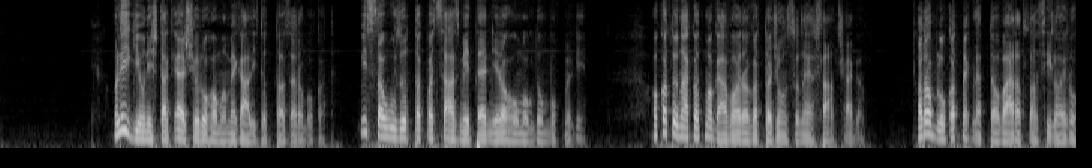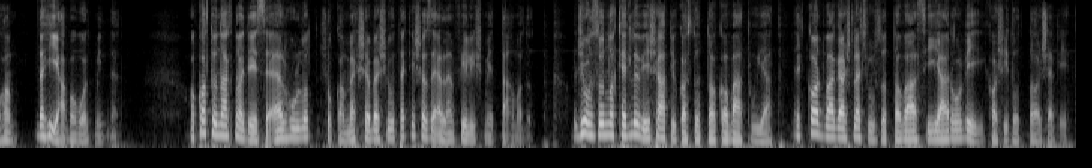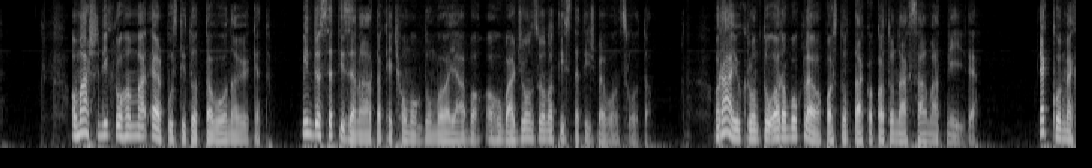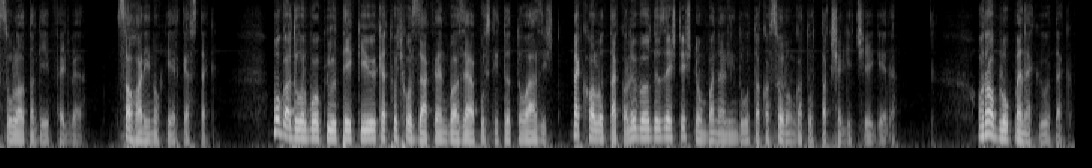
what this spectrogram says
A légionisták első rohama megállította az arabokat. Visszahúzottak vagy száz méternyire a homokdombok mögé. A katonákat magával ragadta Johnson elszántsága. A rablókat meglepte a váratlan szilajroham, de hiába volt minden. A katonák nagy része elhullott, sokan megsebesültek, és az ellenfél ismét támadott. Johnsonnak egy lövés átjukasztotta a kabátúját, egy kardvágás lecsúszott a válszíjáról, végighasította a zsebét. A második roham már elpusztította volna őket. Mindössze tizen álltak egy homokdomba aljába, ahová Johnson a tisztet is bevonszolta. A rájuk rontó arabok leapasztották a katonák számát négyre. Ekkor megszólalt a gépfegyver. Szaharinok érkeztek. Mogadorból küldték ki őket, hogy hozzák rendbe az elpusztított oázist. Meghallották a lövöldözést, és nyomban elindultak a szorongatottak segítségére. A rablók menekültek.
